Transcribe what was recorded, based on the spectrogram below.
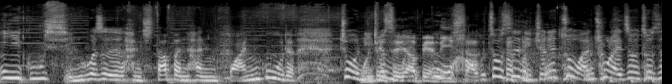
意孤行，或是很 stubborn、很顽固的做，你就是要变不好，就是你觉得做完出来之后就是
